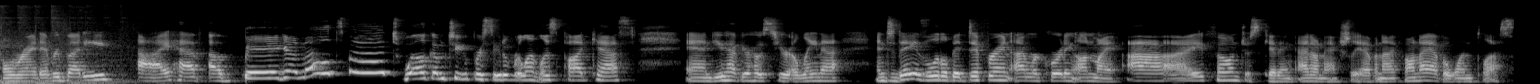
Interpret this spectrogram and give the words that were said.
All right, everybody, I have a big announcement. Welcome to Pursuit of Relentless podcast. And you have your host here, Elena. And today is a little bit different. I'm recording on my iPhone. Just kidding. I don't actually have an iPhone, I have a OnePlus.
